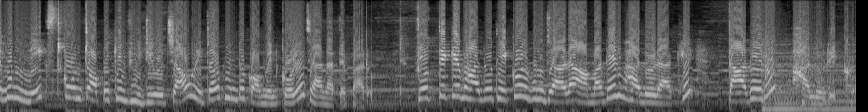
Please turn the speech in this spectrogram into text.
এবং নেক্সট কোন টপিকে ভিডিও চাও, এটাও কিন্তু কমেন্ট করে জানাতে পারো। প্রত্যেকে ভালো থেকো এবং যারা আমাদের ভালো রাখে, তাদেরও ভালো রেখো।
